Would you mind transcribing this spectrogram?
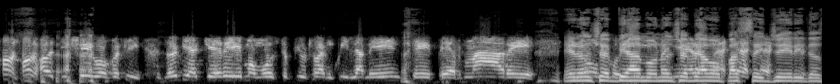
no, no, dicevo così, noi viaggeremo molto più tranquillamente per mare. e non, ci abbiamo, non passeggeri da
